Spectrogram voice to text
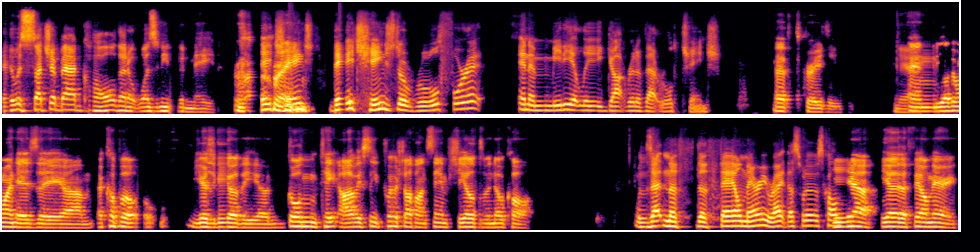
It was such a bad call that it wasn't even made. They Right. changed. They changed a rule for it and immediately got rid of that rule change. That's crazy. Yeah. And the other one is a um, a couple years ago, the uh, Golden Tate obviously pushed off on Sam Shields with no call. Was that in the the fail Mary, right? That's what it was called. Yeah, yeah, the fail Mary.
